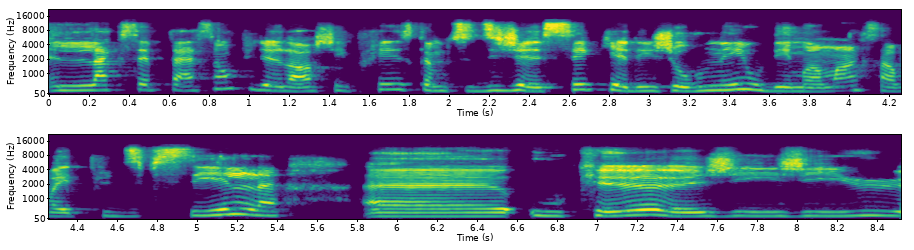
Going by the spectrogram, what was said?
l'acceptation puis de lâcher prise, comme tu dis, je sais qu'il y a des journées ou des moments que ça va être plus difficile euh, ou que j'ai eu,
